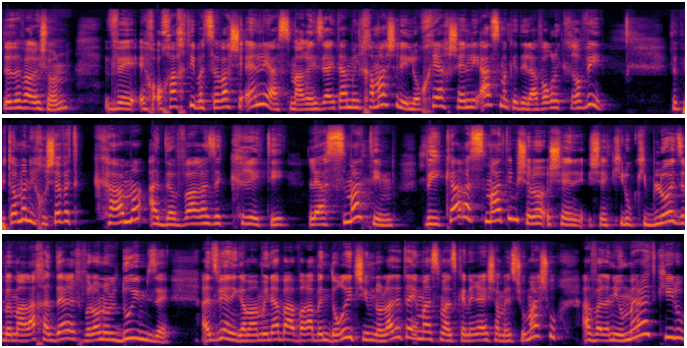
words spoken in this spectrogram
זה דבר ראשון, והוכחתי בצבא שאין לי אסתמה, הרי זו הייתה המלחמה שלי, להוכיח שאין לי אסתמה כדי לעבור לקרבי. ופתאום אני חושבת כמה הדבר הזה קריטי לאסמטים, בעיקר אסמטים שלא, ש, שכאילו קיבלו את זה במהלך הדרך ולא נולדו עם זה. עזבי, אני גם מאמינה בהעברה בין דורית, שאם נולדת עם אסתמה אז כנראה יש שם איזשהו משהו, אבל אני אומרת כאילו,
